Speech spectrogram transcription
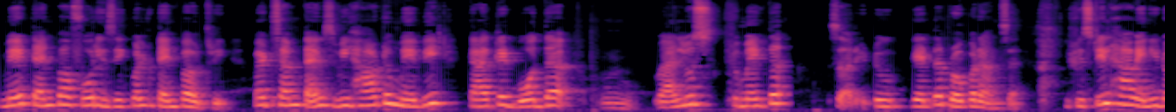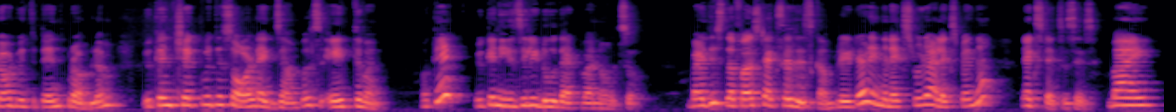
made 10 power 4 is equal to 10 power 3. But sometimes we have to maybe calculate both the um, values to make the sorry to get the proper answer. If you still have any doubt with the 10th problem you can check with the solved examples 8th one. Okay? You can easily do that one also. By this the first exercise is completed. In the next video i'll explain the next exercise. Bye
